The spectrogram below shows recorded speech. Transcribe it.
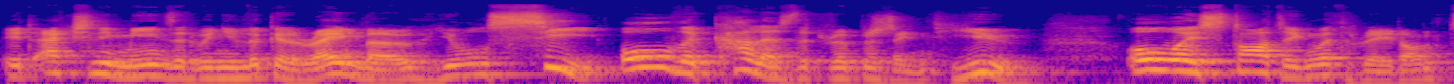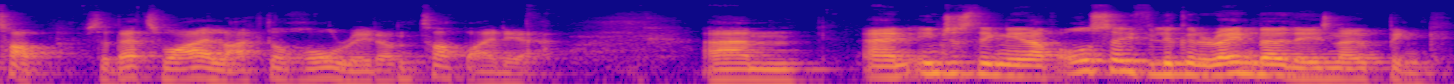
it actually means that when you look at a rainbow, you will see all the colors that represent hue, always starting with red on top. So that's why I like the whole red on top idea. Um, and interestingly enough, also if you look at a rainbow, there is no pink.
